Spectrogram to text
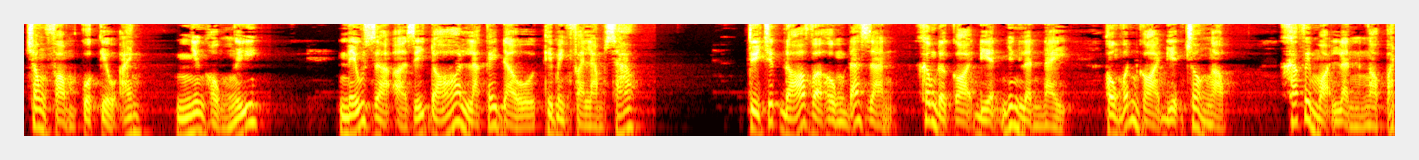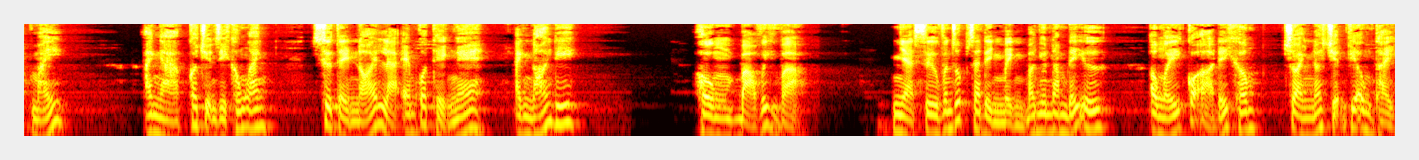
Trong phòng của Kiều Anh. Nhưng Hùng nghĩ, Nếu giờ ở dưới đó là cái đầu Thì mình phải làm sao? Tuy trước đó vợ Hùng đã dặn Không được gọi điện, nhưng lần này Hùng vẫn gọi điện cho Ngọc, Khác với mọi lần Ngọc bắt máy. Anh à có chuyện gì không anh? Sư thầy nói là em có thể nghe. Anh nói đi. Hùng bảo với vợ, Nhà sư vẫn giúp gia đình mình bao nhiêu năm đấy ư? Ông ấy có ở đấy không? Cho anh nói chuyện với ông thầy.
